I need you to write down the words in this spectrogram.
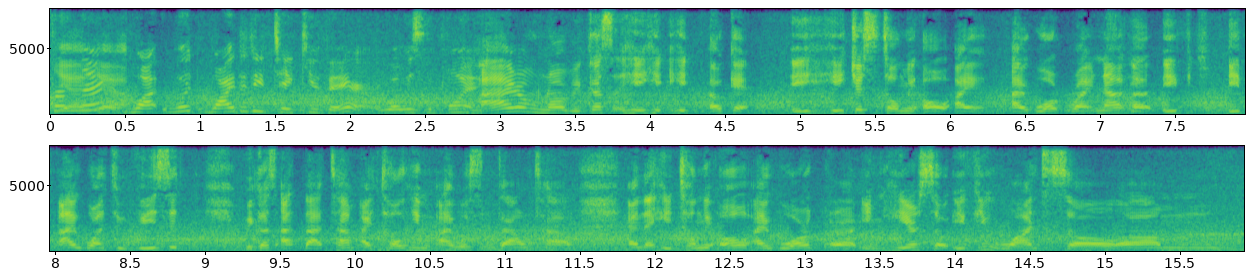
from Yeah, there. yeah. What? What? Why did he take you there? What was the point? I don't know because he, he, he okay he, he just told me oh I, I work right now uh, if if I want to visit because at that time I told him I was in downtown and then he told me oh I work uh, in here so if you want so um,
